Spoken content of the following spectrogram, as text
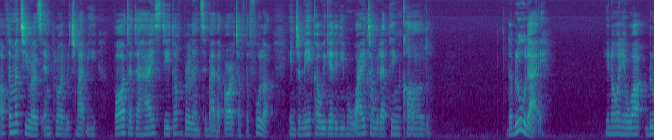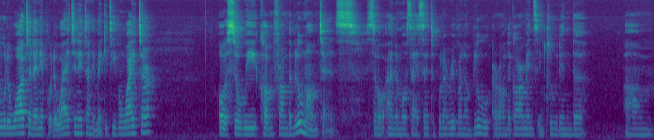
of the materials employed, which might be bought at a high state of brilliancy by the art of the fuller. In Jamaica, we get it even whiter with a thing called the blue dye. You know, when you blue the water, then you put the white in it and it make it even whiter. Also, we come from the Blue Mountains. So, and the Most High said to put a ribbon of blue around the garments, including the um,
